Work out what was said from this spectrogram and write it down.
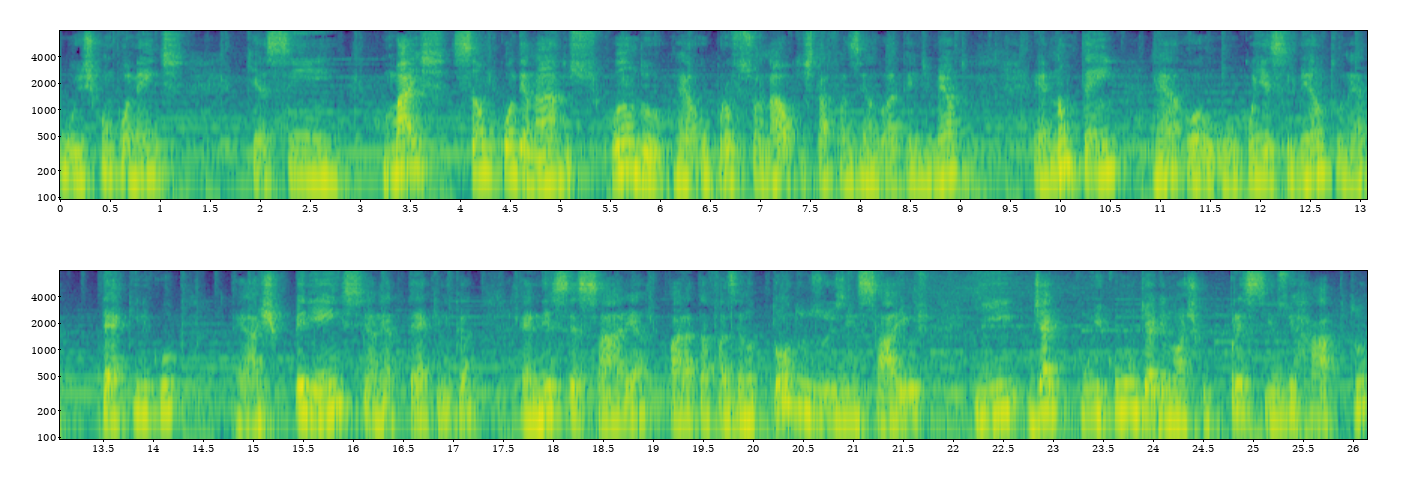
os componentes que assim mais são condenados quando né, o profissional que está fazendo o atendimento é, não tem né, o, o, conhecimento né, técnico, é, a experiência né, técnica é necessária para estar tá fazendo todos os ensaios e, e com um diagnóstico preciso e rápido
